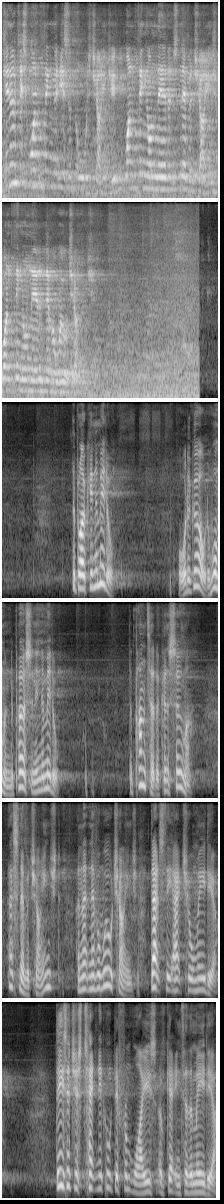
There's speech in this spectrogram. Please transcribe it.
Do you notice one thing that isn't always changing? One thing on there that's never changed, one thing on there that never will change. The bloke in the middle. Or the girl, the woman, the person in the middle. The punter, the consumer. That's never changed, and that never will change. That's the actual media. These are just technical different ways of getting to the media.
